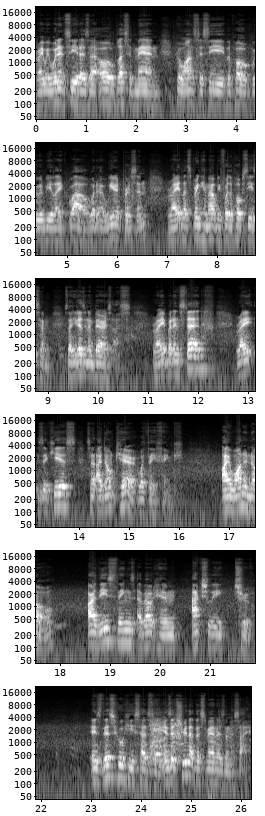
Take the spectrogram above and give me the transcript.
Right? We wouldn't see it as a oh blessed man who wants to see the Pope. We would be like, "Wow, what a weird person." right? Let's bring him out before the Pope sees him so that he doesn't embarrass us, right? But instead, right, Zacchaeus said, I don't care what they think. I want to know are these things about him actually true? Is this who he says to be? Is it true that this man is the Messiah?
